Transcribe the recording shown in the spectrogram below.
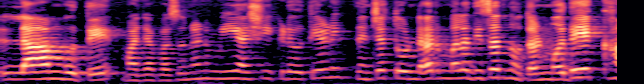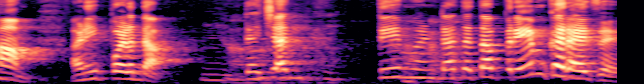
लांब होते माझ्यापासून आणि मी अशी इकडे होती आणि त्यांच्या तोंडावर मला दिसत नव्हतं. आणि मध्ये एक खांब आणि पडदा. त्याच्यात ते म्हणतात आता प्रेम करायचंय.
